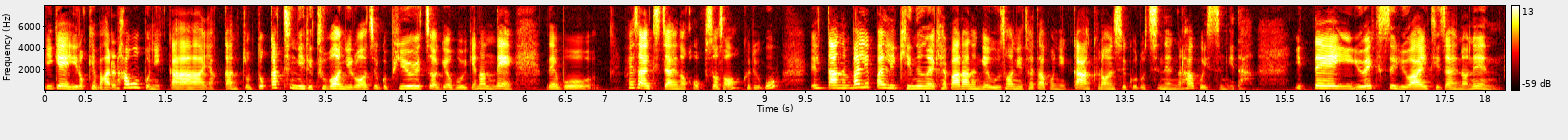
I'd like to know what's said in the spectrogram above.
이게 이렇게 말을 하고 보니까 약간 좀 똑같은 일이 두 번 이루어지고 비효율적이어 보이긴 한데, 네, 뭐, 회사에 디자이너가 없어서 그리고 일단은 빨리빨리 기능을 개발하는 게 우선이 되다 보니까 그런 식으로 진행을 하고 있습니다. 이때 이 UX UI 디자이너는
